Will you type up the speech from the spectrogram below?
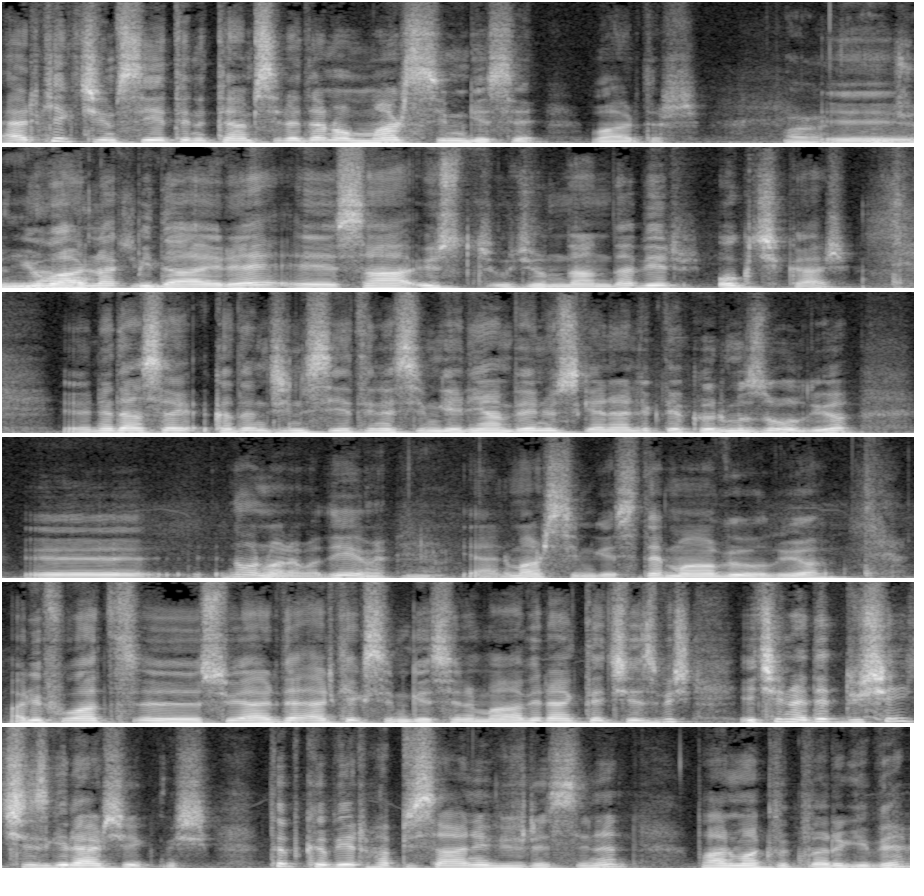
erkek cinsiyetini temsil eden o Mars simgesi vardır. Evet, e, yuvarlak bir daire e, sağ üst ucundan da bir ok çıkar. E, nedense kadın cinsiyetini simgeleyen Venüs genellikle kırmızı oluyor. E, normal ama değil mi? Evet. Yani Mars simgesi de mavi oluyor. Ali Fuat e, Süyer de erkek simgesini mavi renkte çizmiş. İçine de düşey çizgiler çekmiş. Tıpkı bir hapishane hücresinin parmaklıkları gibi.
